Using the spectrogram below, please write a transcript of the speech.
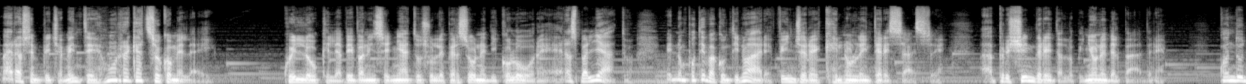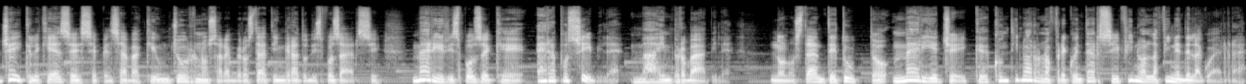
ma era semplicemente un ragazzo come lei. Quello che le avevano insegnato sulle persone di colore era sbagliato e non poteva continuare a fingere che non le interessasse, a prescindere dall'opinione del padre. Quando Jake le chiese se pensava che un giorno sarebbero stati in grado di sposarsi, Mary rispose che era possibile, ma improbabile Nonostante tutto, Mary e Jake continuarono a frequentarsi fino alla fine della guerra,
